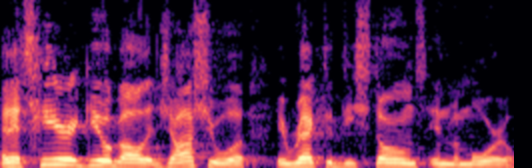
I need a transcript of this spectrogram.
And it's here at Gilgal that Joshua erected these stones in memorial.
